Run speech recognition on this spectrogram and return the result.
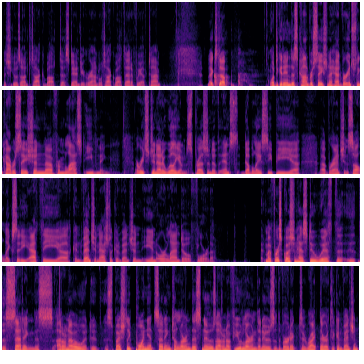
Then she goes on to talk about uh, stand your ground. We'll talk about that if we have time. Next up, I want to get in this conversation I had, very interesting conversation uh, from last evening. I reached Janetta Williams, president of the NAACP uh, uh, branch in Salt Lake City, at the uh, convention, national convention in Orlando, Florida. My first question has to do with the the setting. This I don't know, it especially poignant setting to learn this news. I don't know if you learned the news of the verdict right there at the convention.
